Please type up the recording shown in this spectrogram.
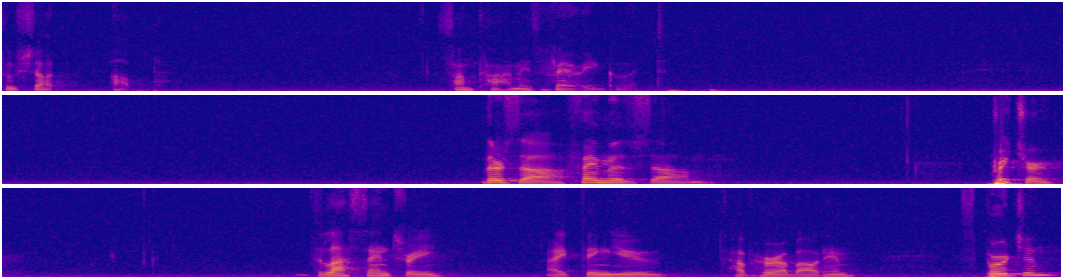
to shut up. Sometimes it's very good. There's a famous um, preacher, the last century. I think you have heard about him. Spurgeon.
